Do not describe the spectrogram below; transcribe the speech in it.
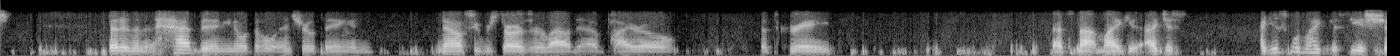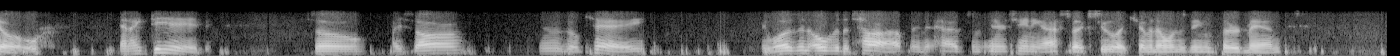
better than it had been, you know, with the whole intro thing, and now superstars are allowed to have pyro. That's great. That's not my. I just, I just would like to see a show, and I did. So I saw it was okay. It wasn't over the top, and it had some entertaining aspects to it, like Kevin Owens being the third man,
